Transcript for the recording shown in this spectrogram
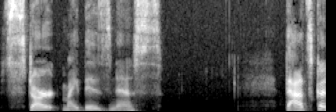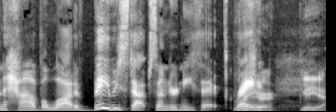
start my business, that's going to have a lot of baby steps underneath it, right? For sure. Yeah, yeah.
